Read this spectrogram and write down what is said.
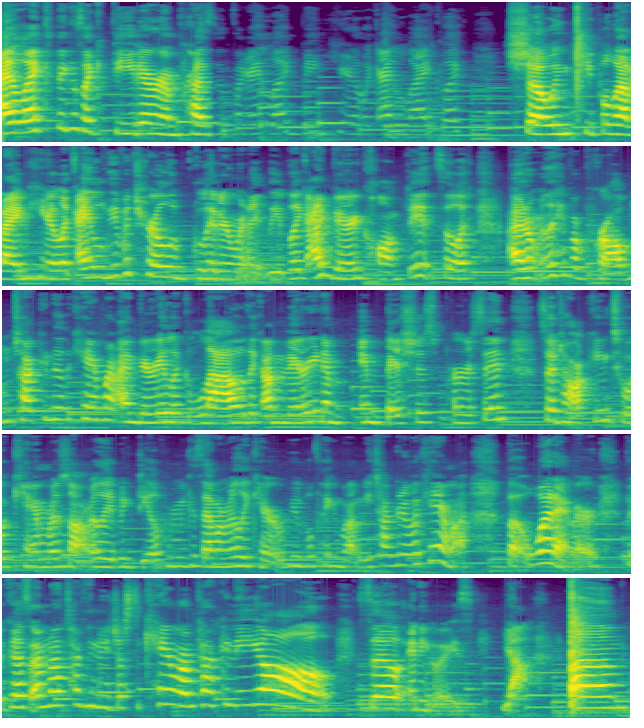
I like things like theater and presence. Like I like being here. Like I like like showing people that I'm here. Like I leave a trail of glitter when I leave. Like I'm very confident. So like I don't really have a problem talking to the camera. I'm very like loud. Like I'm very an ambitious person. So talking to a camera is not really a big deal for me because I don't really care what people think about me talking to a camera. But whatever. Because I'm not talking to just a camera. I'm talking to y'all. So anyways, yeah. Um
